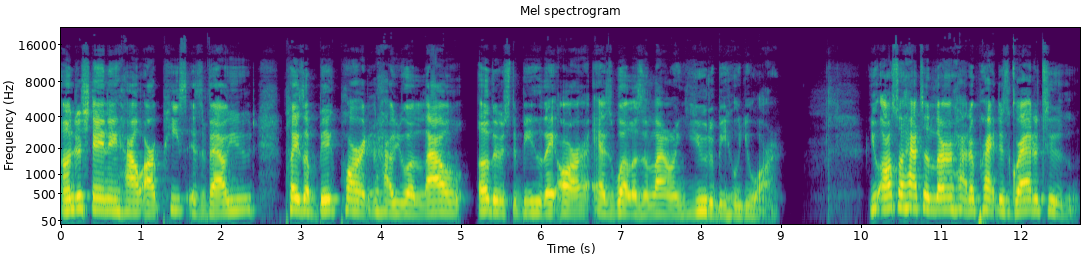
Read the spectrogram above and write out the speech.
understanding how our peace is valued plays a big part in how you allow others to be who they are as well as allowing you to be who you are. You also have to learn how to practice gratitude.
